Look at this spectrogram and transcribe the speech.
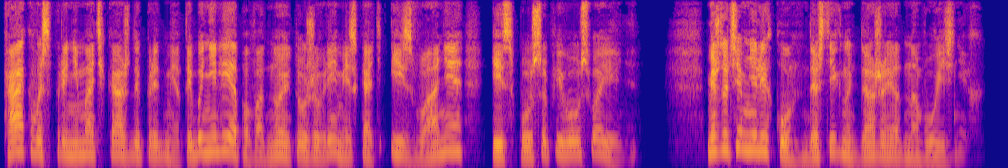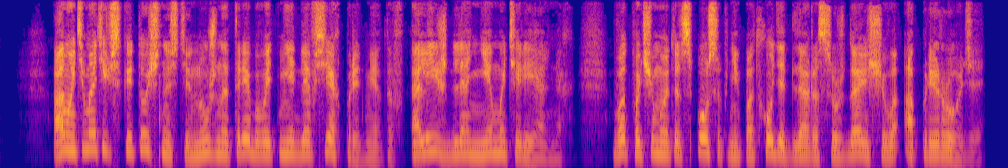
как воспринимать каждый предмет, ибо нелепо в одно и то же время искать и звание, и способ его усвоения. Между тем нелегко достигнуть даже и одного из них. А математической точности нужно требовать не для всех предметов, а лишь для нематериальных. Вот почему этот способ не подходит для рассуждающего о природе,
